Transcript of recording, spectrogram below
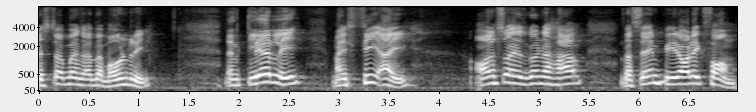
disturbance at the boundary then clearly my phi i also is going to have the same periodic form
